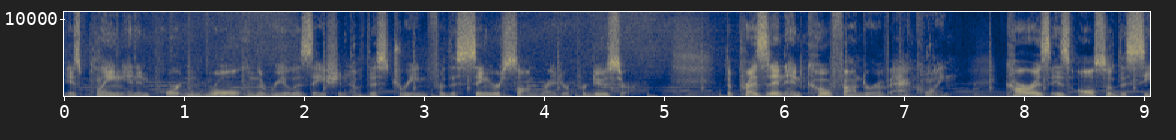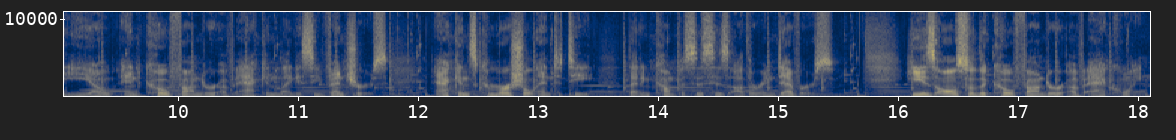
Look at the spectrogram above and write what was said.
is playing an important role in the realization of this dream for the singer-songwriter-producer. The president and co-founder of Akoin, Karas is also the CEO and co-founder of Akon Legacy Ventures, Akon's commercial entity that encompasses his other endeavors. He is also the co-founder of Akoin.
